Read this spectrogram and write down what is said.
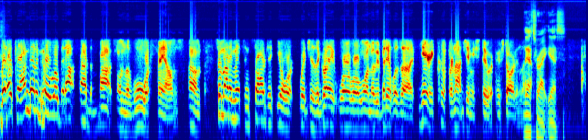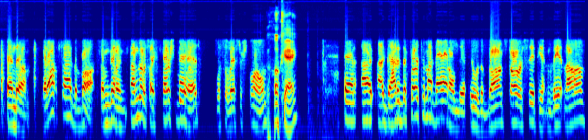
But okay, I'm going to go a little bit outside the box on the war films. Um, somebody mentioned Sergeant York, which is a great World War One movie, but it was uh, Gary Cooper, not Jimmy Stewart, who starred in that. That's right, yes. And um, but outside the box, I'm gonna I'm gonna say First Blood with Sylvester Stallone. Okay. And I, I got to defer to my dad on this, who was a Bronze Star recipient in Vietnam.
